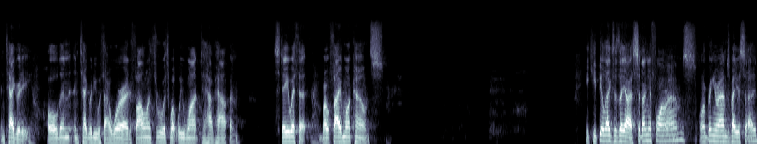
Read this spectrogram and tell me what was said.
integrity. Holding integrity with our word, following through with what we want to have happen. Stay with it. About five more counts. You keep your legs as they are. Sit on your forearms or bring your arms by your side.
